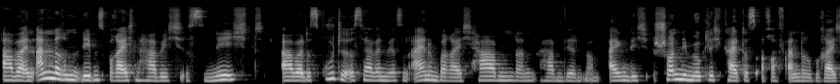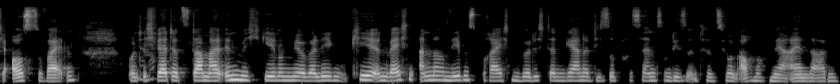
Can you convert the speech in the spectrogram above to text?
Aber in anderen Lebensbereichen habe ich es nicht. Aber das Gute ist ja, wenn wir es in einem Bereich haben, dann haben wir eigentlich schon die Möglichkeit, das auch auf andere Bereiche auszuweiten. Und Ja. ich werde jetzt da mal in mich gehen und mir überlegen, okay, in welchen anderen Lebensbereichen würde ich denn gerne diese Präsenz und diese Intention auch noch mehr einladen?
